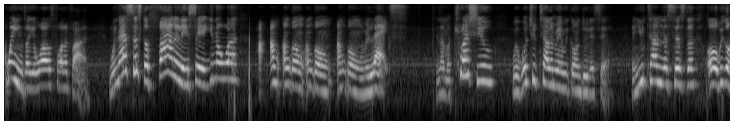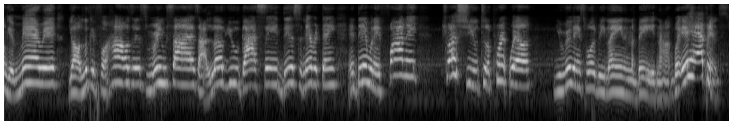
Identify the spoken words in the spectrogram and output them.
Queens or Your Walls Fortified. When that sister finally said, you know what, I, I'm I'm going I'm going I'm going to relax, and I'm gonna trust you with what you telling me we're gonna do this here. And you telling the sister, oh, we're gonna get married, y'all looking for houses, ring size, I love you, God said this and everything. And then when they finally trust you to the point where you really ain't supposed to be laying in the bed now. But it happens.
